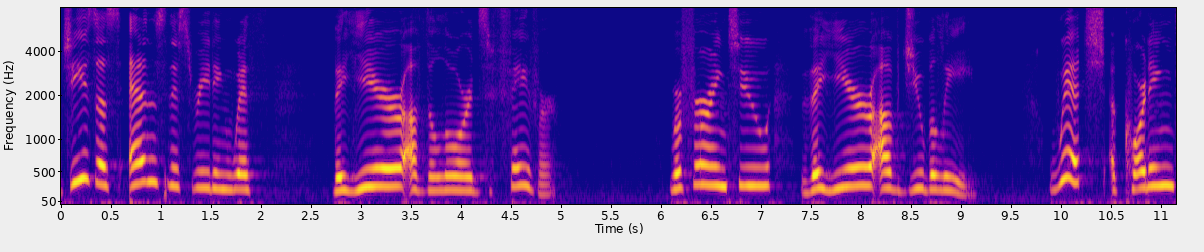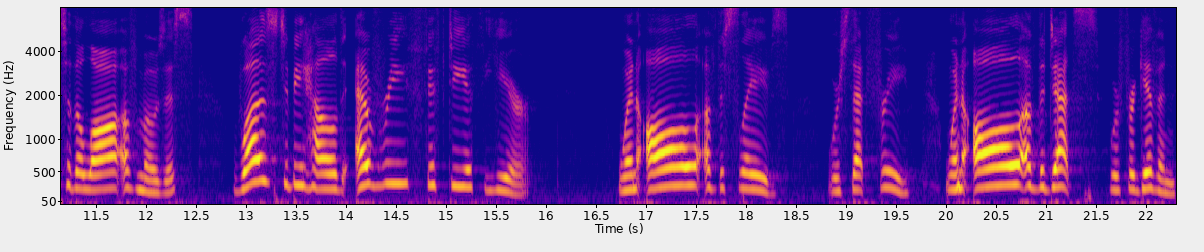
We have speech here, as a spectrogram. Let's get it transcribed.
Jesus ends this reading with the year of the Lord's favor, referring to the year of Jubilee, which, according to the law of Moses, was to be held every 50th year when all of the slaves were set free, when all of the debts were forgiven,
